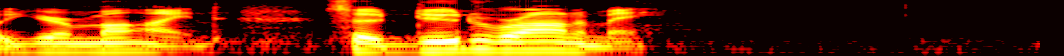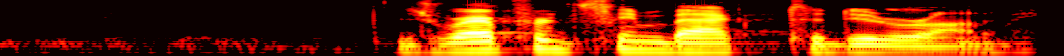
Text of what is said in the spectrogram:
your mind. So, Deuteronomy. He's referencing back to Deuteronomy.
